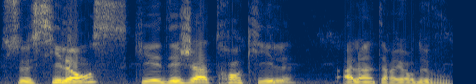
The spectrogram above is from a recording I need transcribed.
Ce silence qui est déjà tranquille à l'intérieur de vous.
